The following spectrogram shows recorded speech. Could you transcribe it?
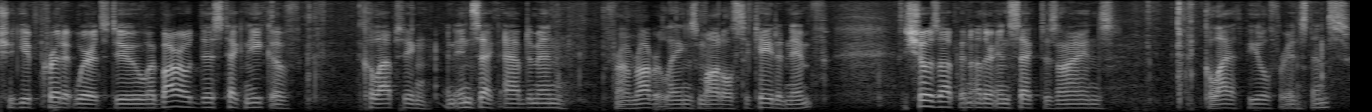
should give credit where it's due. I borrowed this technique of collapsing an insect abdomen from Robert Lang's model Cicada Nymph. It shows up in other insect designs, Goliath beetle for instance.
